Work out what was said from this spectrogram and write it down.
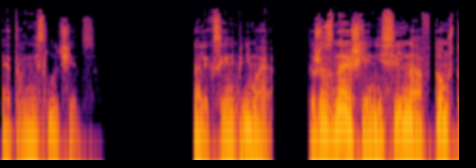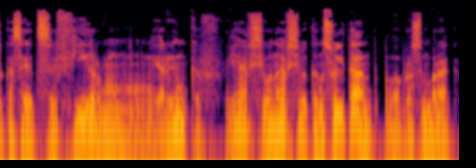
этого не случится. Алекс, я не понимаю. Ты же знаешь, я не сильна в том, что касается фирм и рынков. Я всего-навсего консультант по вопросам брака.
